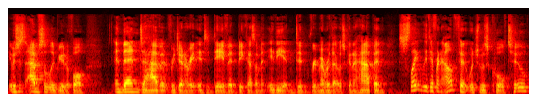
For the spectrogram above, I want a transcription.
It was just absolutely beautiful. And then to have it regenerate into David because I'm an idiot and didn't remember that was going to happen. Slightly different outfit, which was cool too.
